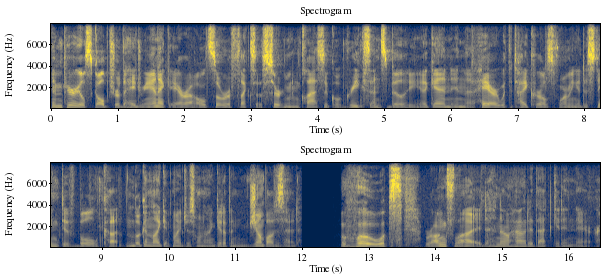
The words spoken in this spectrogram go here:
Imperial sculpture of the Hadrianic era also reflects a certain classical Greek sensibility, again in the hair with the tight curls forming a distinctive bowl cut, looking like it might just want to get up and jump off his head. Whoa, whoops, wrong slide. Now, how did that get in there?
